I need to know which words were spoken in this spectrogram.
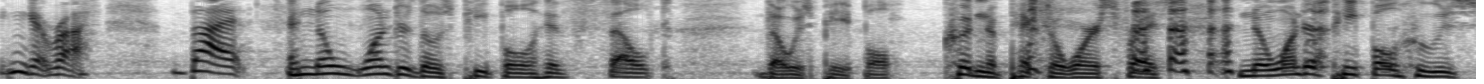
it can get rough. But And no wonder those people have felt those people couldn't have picked a worse phrase. No wonder people whose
